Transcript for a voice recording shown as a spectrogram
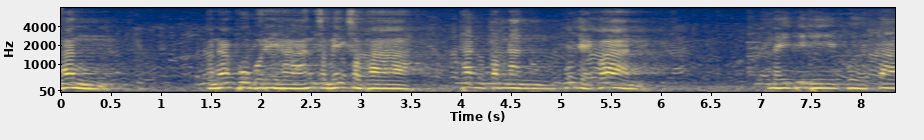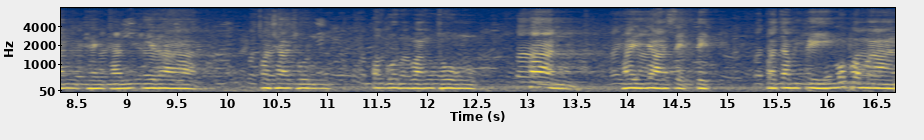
ท่านคณะผู้บริหารสมิกสภา ท่านกำนันผู้ใหญ่บ้าน ในพิธีเปิดการแข่งขันกีฬา ประชาชนตำบลวังทงต้านภัยยาเสพติด ประจำปีงบประมาณ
